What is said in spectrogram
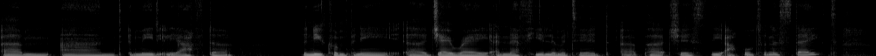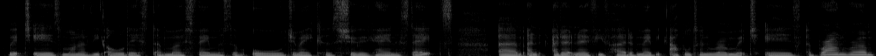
um, and immediately after, the new company, uh, J. Wray and Nephew Limited, uh, purchased the Appleton Estate, which is one of the oldest and most famous of all Jamaica's sugarcane estates. Um, and I don't know if you've heard of maybe Appleton rum, which is a brown rum.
